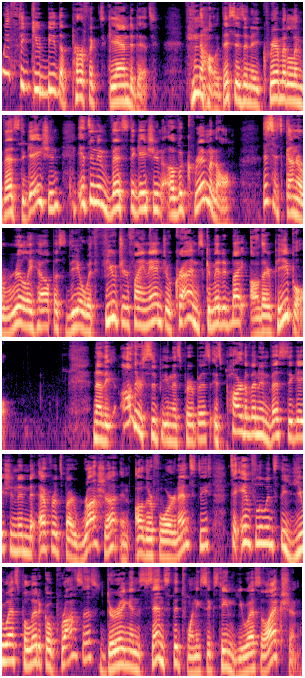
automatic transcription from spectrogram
we think you'd be the perfect candidate. No, this isn't a criminal investigation, it's an investigation of a criminal. This is gonna really help us deal with future financial crimes committed by other people. Now the other subpoena's purpose is part of an investigation into efforts by Russia and other foreign entities to influence the US political process during and since the 2016 US election.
